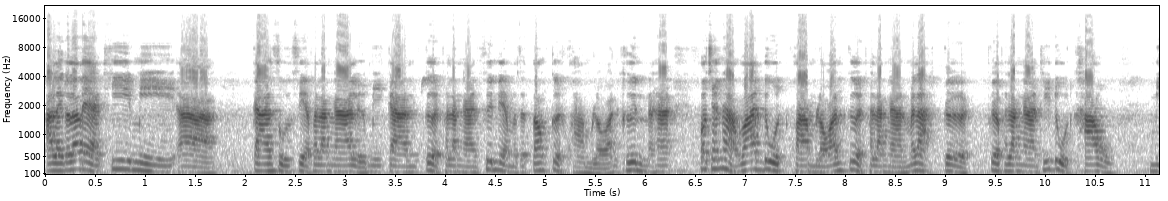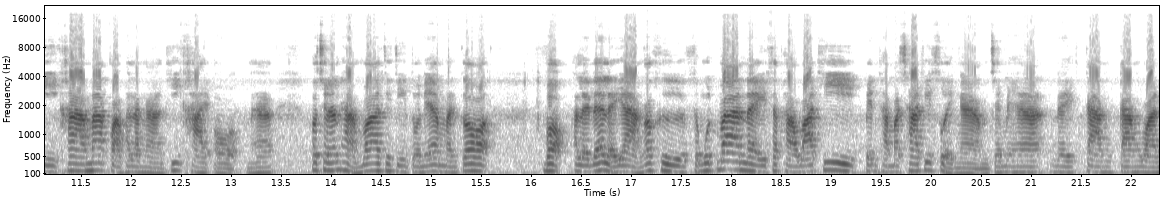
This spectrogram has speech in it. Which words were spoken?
อะไรก็แล้วแต่ที่มีอ่าการสูญเสียพลังงาน หรือมีการเกิดพลังงานขึ้นเนี่ยมันจะต้องเกิดความร้อนขึ้นนะฮะเพราะฉะนั้นถามว่าดูดความร้อนเกิดพลังงานไหมล่ะเกิดเกิดพลังงานที่ดูดเข้ามีค่ามากกว่าพลังงานที่คายออกนะฮะเพราะฉะนั้นถามว่าจริงๆตัวเนี้ยมันก็ บอกอะไรได้หลายอย่างก็คือ สมมติว่าในสภาวะที่เป็นธรรมชาติที่สวยงามใช่ไหมฮะในกลางกลางวัน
